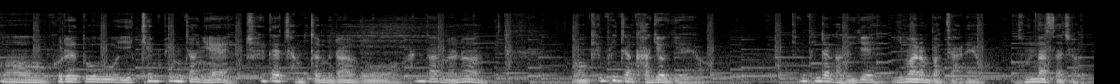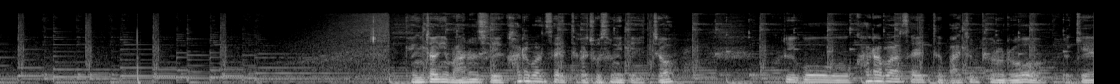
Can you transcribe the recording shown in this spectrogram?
어, 그래도 이 캠핑장의 최대 장점이라고 한다면은 어, 캠핑장 가격이에요. 캠핑장 가격이 2만원 밖에 안 해요. 겁나 싸죠. 굉장히 많은 수의 카라반 사이트가 조성이 되어 있죠. 그리고 카라반 사이트 맞은편으로 이렇게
